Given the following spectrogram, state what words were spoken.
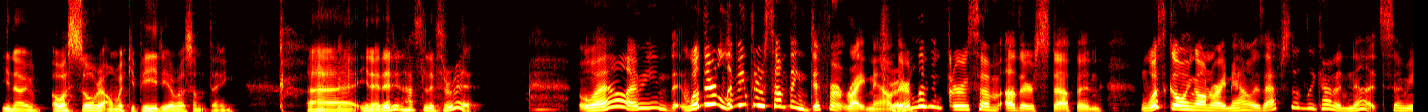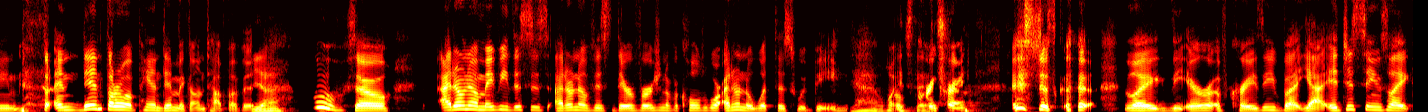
you know, "Oh, I saw it on Wikipedia," or something. Uh, you know, they didn't have to live through it. Well, I mean, th well, they're living through something different right now. They're True. living through some other stuff, and what's going on right now is absolutely kinda nuts. I mean, th and then throw a pandemic on top of it. Yeah. Whew, so, I don't know, maybe this is I don't know if it's their version of a Cold War. I don't know what this would be. Yeah, what is this? cray? It's just like the era of crazy, but yeah, it just seems like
